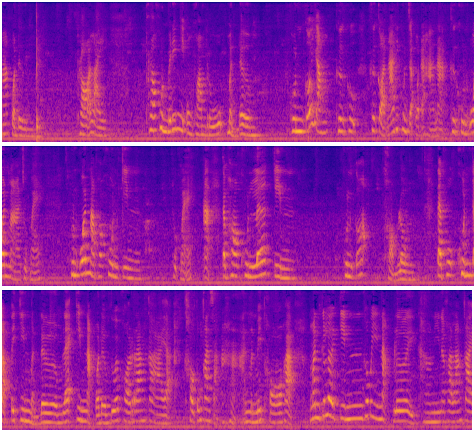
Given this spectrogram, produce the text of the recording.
มากกว่าเดิม เพราะอะไร เพราะคุณไม่ได้มีองค์ความรู้เหมือนเดิม คุณก็ยังคือคือคือก่อนหน้าที่คุณจะอดอาหารอะคือคุณอ้วนมาถูกไหม คุณอ้วนมาเพราะคุณกิน ถูกไหมอะแต่พอคุณเลิกกิน คุณก็ผอมลง แต่พวกคุณกลับไปกินเหมือนเดิม และกินหนักกว่าเดิมด้วยเพราะร่างกายอะ เขาต้องการสารอาหารมันไม่พอค่ะ มันก็เลยกินเข้าไปหนักเลยคราวนี้นะคะ ร่างกาย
